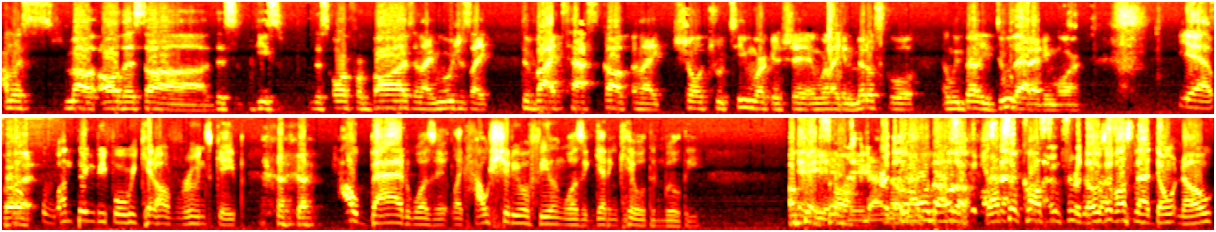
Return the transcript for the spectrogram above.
I'm gonna smell all this, uh, this these this ore for bars, and like we would just like divide tasks up and like show true teamwork and shit. And we're like in middle school, and we barely do that anymore. Yeah, But- but one thing before we get off RuneScape, how bad was it? Like, how shitty of a feeling was it getting killed in Wildy? okay, Yeah, so dude, I for know. That- hold on, hold that's- on. That should cost them For those of us that don't know,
